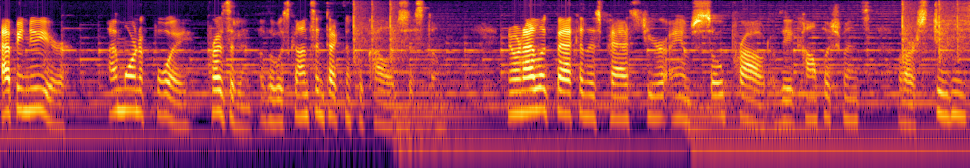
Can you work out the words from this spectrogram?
Happy New Year. I'm Morna Foy, President of the Wisconsin Technical College System. Know, when I look back on this past year, I am so proud of the accomplishments of our students,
